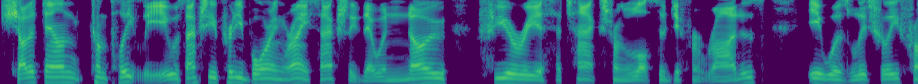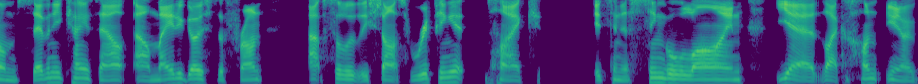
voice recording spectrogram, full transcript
shut it down completely. It was actually a pretty boring race. Actually, there were no furious attacks from lots of different riders. It was literally from 70 k's out. Almeida goes to the front absolutely starts ripping it like it's in a single line. Yeah, like hunt, you know,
